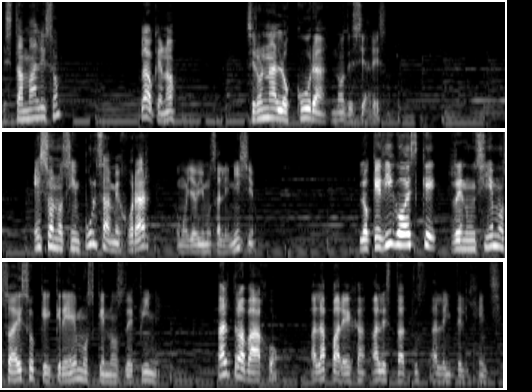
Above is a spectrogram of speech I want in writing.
¿Está mal eso? Claro que no. Será una locura no desear eso. Eso nos impulsa a mejorar, como ya vimos al inicio. Lo que digo es que renunciemos a eso que creemos que nos define. Al trabajo, a la pareja, al estatus, a la inteligencia.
